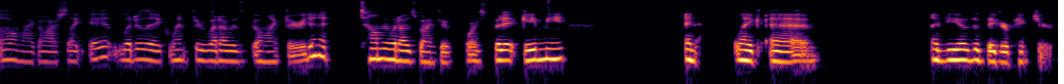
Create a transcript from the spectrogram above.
oh my gosh like it literally like went through what I was going through. It didn't tell me what I was going through of course but it gave me an like a a view of the bigger picture.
